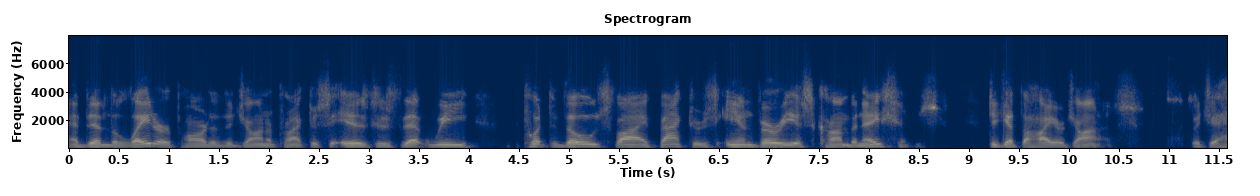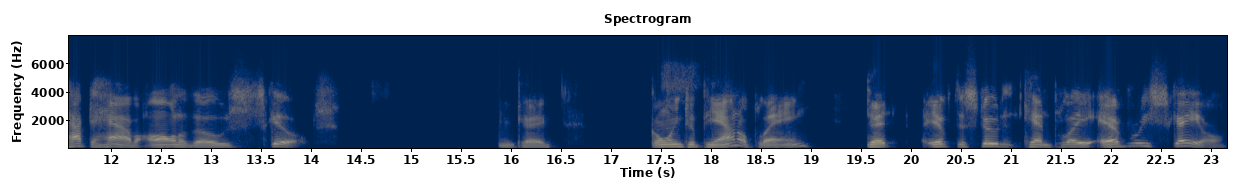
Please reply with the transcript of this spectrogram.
And then the later part of the jhana practice is, is that we put those five factors in various combinations to get the higher jhanas. But you have to have all of those skills. Okay. Going to piano playing, that if the student can play every scale,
